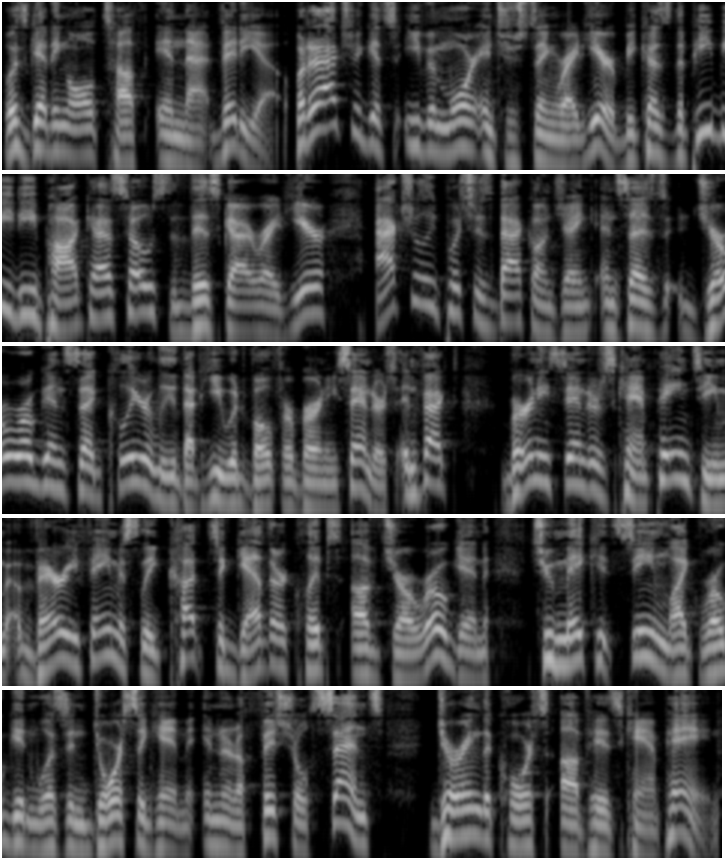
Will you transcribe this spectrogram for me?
was getting all tough in that video. But it actually gets even more interesting right here because the PBD podcast host, this guy right here, actually pushes back on Cenk and says Joe Rogan said clearly that he would vote for Bernie Sanders. In fact, Bernie Sanders' campaign team very famously cut together clips of Joe Rogan to make it seem like Rogan was endorsing him in an official sense during the course of his campaign.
